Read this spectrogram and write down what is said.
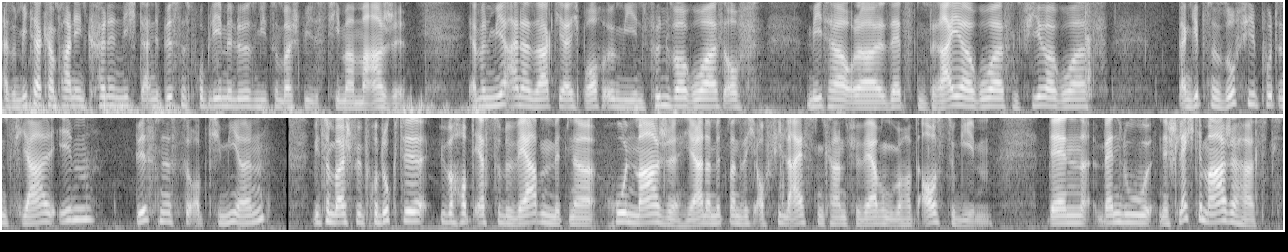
also Meta-Kampagnen können nicht deine Business-Probleme lösen, wie zum Beispiel das Thema Marge. Ja, wenn mir einer sagt, ja, ich brauche irgendwie ein 5er ROAS auf Meta oder selbst ein 3er ROAS, ein 4er ROAS, dann gibt es nur so viel Potenzial im Business zu optimieren, wie zum Beispiel Produkte überhaupt erst zu bewerben mit einer hohen Marge, ja, damit man sich auch viel leisten kann, für Werbung überhaupt auszugeben. Denn wenn du eine schlechte Marge hast,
